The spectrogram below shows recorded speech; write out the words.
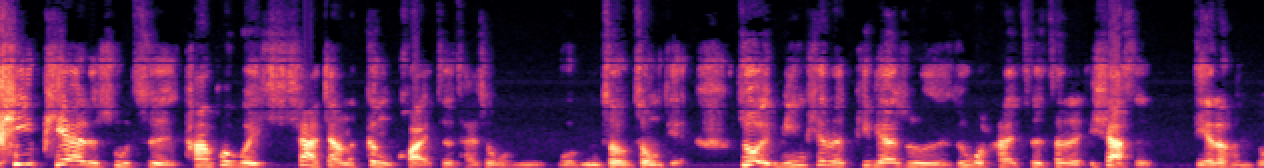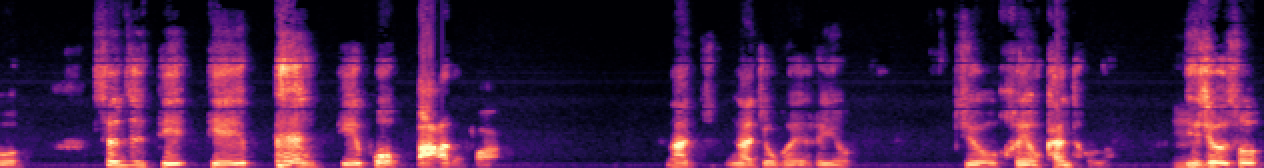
PPI 的数字它会不会下降的更快？这才是我们我们这种重点。如果明天的 PPI 数字如果它是真的一下子跌了很多，甚至跌跌 跌破八的话，那那就会很有就很有看头了。也就是说，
